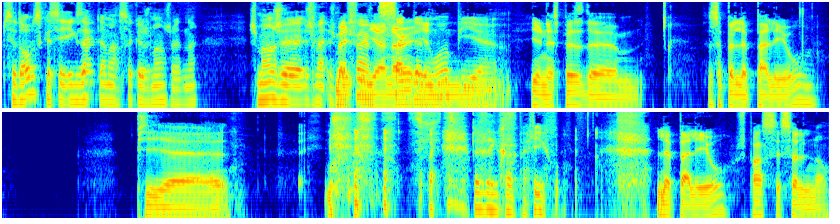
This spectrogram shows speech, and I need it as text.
C'est drôle parce que c'est exactement ça que je mange maintenant. Je mange, euh, je, me- je me Ben, fais un il y petit sac un- de noix, une- puis... euh, Il y a une espèce de. Ça s'appelle le paléo. Puis euh, vas-y avec ton paléo. le paléo, je pense que c'est ça le nom.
